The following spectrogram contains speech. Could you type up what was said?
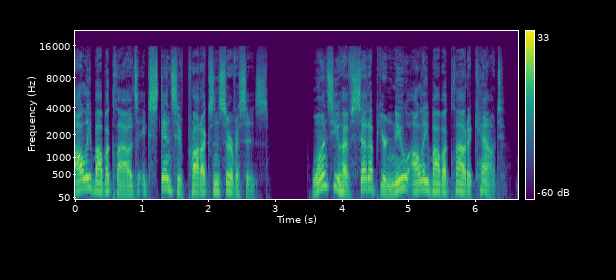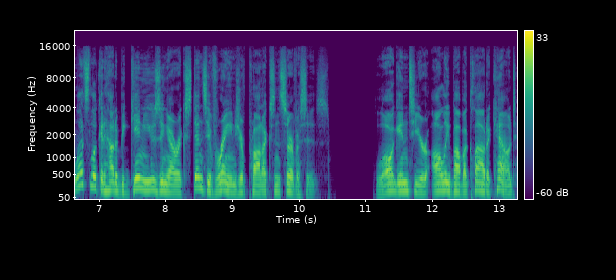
Alibaba Cloud's extensive products and services. Once you have set up your new Alibaba Cloud account, let's look at how to begin using our extensive range of products and services. Log into your Alibaba Cloud account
